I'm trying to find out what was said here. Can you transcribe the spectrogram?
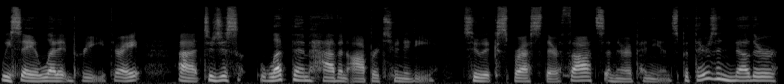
We say, let it breathe, right? Uh, to just let them have an opportunity to express their thoughts and their opinions. But there's another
